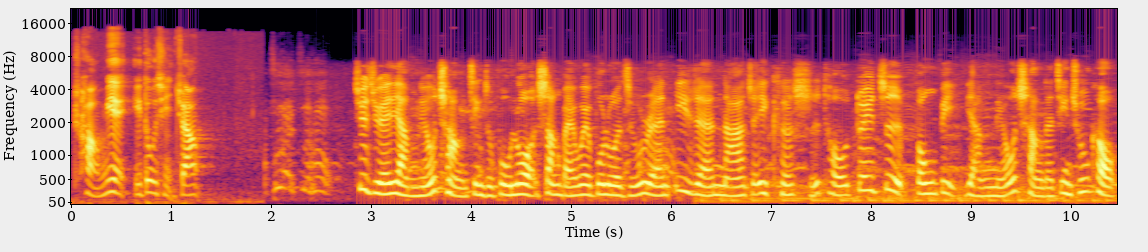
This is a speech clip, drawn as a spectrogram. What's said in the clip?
场面一度紧张。拒绝养牛场进驻部落，上百位部落族人一人拿着一颗石头堆置封闭养牛场的进出口，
